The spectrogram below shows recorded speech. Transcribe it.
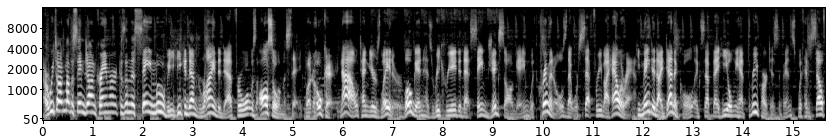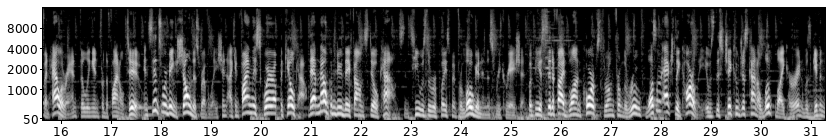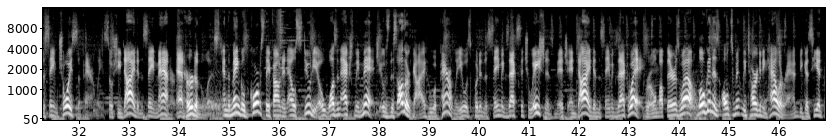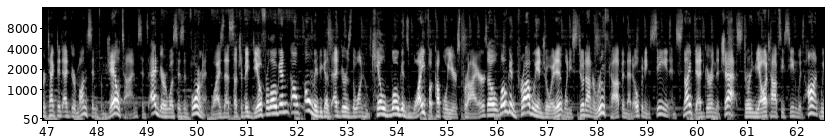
Are we talking about the same John Kramer? Because in the same movie, he condemned Ryan to death for what was also a mistake. But okay. Now, 10 years later, Logan has recreated that same jigsaw game with criminals that were set free by Halloran. He made it identical, except that he only had three participants, with himself and Halloran filling in for the final two. And since we're being shown this revelation, I can finally square up the kill count. That Malcolm dude they found still counts, since he was the replacement for Logan in this recreation. But the acidified blonde corpse thrown from the roof wasn't actually Carly. It was this chick who just kind of looked like her and was given the same choice, apparently, so she died in the same manner. Add her to the list. And the mangled corpse they found in Elle's studio wasn't actually Mitch. It was this other guy who apparently was put in the same exact situation as Mitch and died in the same exact way. Throw him up there as well. Logan is ultimately targeting Halloran because he had protected Edgar Munson from jail time since Edgar was his informant. Why is that such a big deal for Logan? Oh, only because Edgar is the one who killed Logan's wife a couple years prior. So Logan probably enjoyed it when he stood on a rooftop in that opening scene and sniped Edgar in the chest. During the autopsy scene with Hunt, we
